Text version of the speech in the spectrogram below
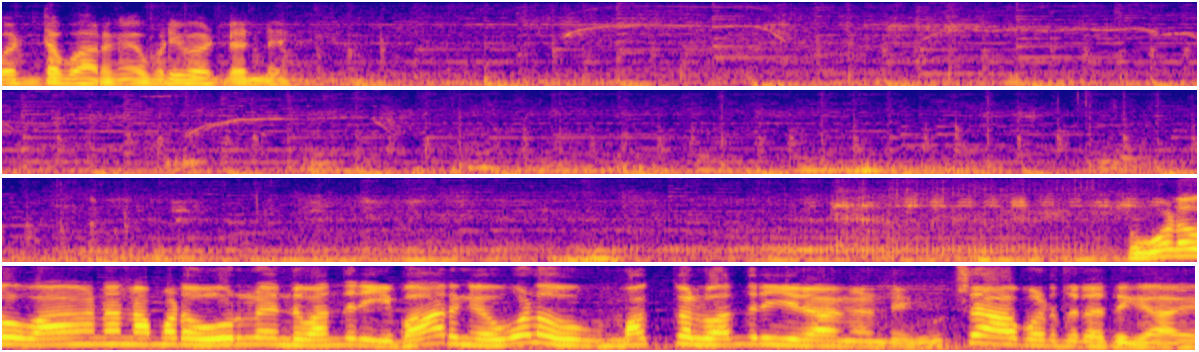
வெட்ட பாருங்க எப்படி வெட்டுன்னு. இவ்வளவு வாகனம் நம்மளோட ஊர்லேருந்து இருந்து பாருங்க இவ்வளவு மக்கள் வந்துருக்கிறாங்கன்னு உற்சாகப்படுத்துறதுக்காக.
